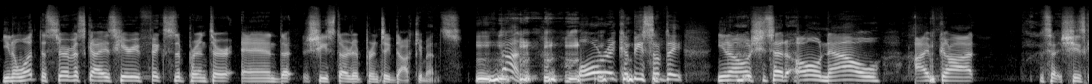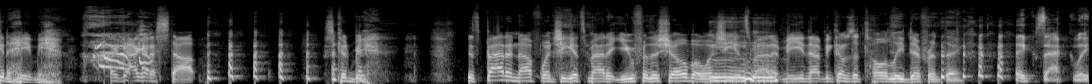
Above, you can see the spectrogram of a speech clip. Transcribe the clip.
you know what? The service guy is here. He fixed the printer, and she started printing documents. Mm-hmm. Done. or it could be something. You know, she said, "Oh, now I've got." So She's gonna hate me. I, I gotta stop. This could be. It's bad enough when she gets mad at you for the show, but when she gets mad at me, that becomes a totally different thing. exactly.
